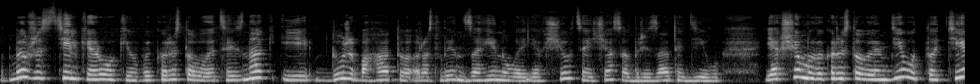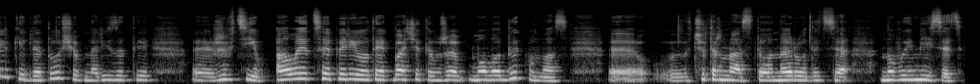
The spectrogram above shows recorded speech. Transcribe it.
От ми вже стільки років використовували цей знак, і дуже багато рослин загинули, якщо в цей час обрізати діву. Якщо ми використовуємо діву, то тільки для того, щоб нарізати е, живців. Але це період, як бачите, вже молодик у нас е, 14-го народиться новий місяць.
